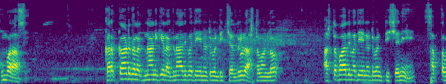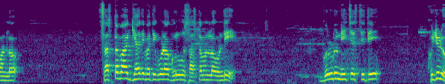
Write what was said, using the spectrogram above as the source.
కుంభరాశి. కర్కాటక లగ్నానికి లగ్నాధిపతి అయినటువంటి చంద్రుడు అష్టమంలో అష్టపాధిపతి అయినటువంటి శని సప్తమంలో. షష్టభాగ్యాధిపతి కూడా గురువు షష్టమంలో ఉండి గురుడు నీచ స్థితి కుజుడు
